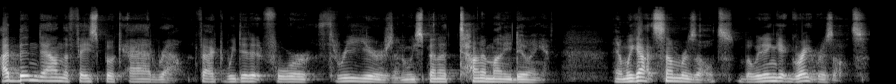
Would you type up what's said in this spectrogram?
I've been down the Facebook ad route. In fact, we did it for three years and we spent a ton of money doing it. And we got some results, but we didn't get great results.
